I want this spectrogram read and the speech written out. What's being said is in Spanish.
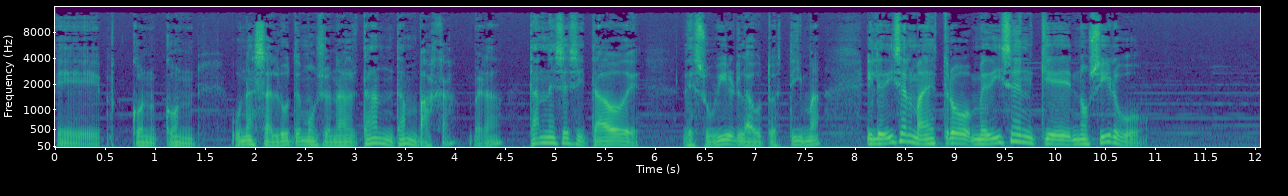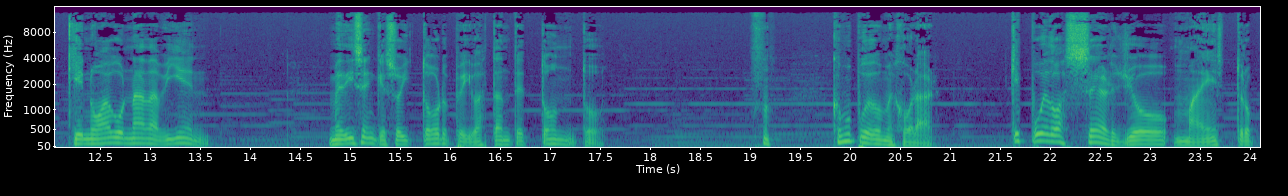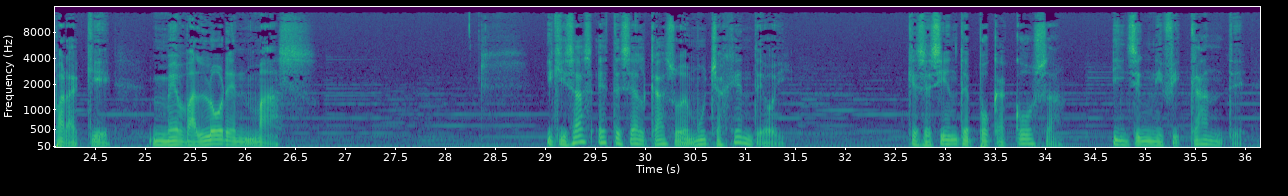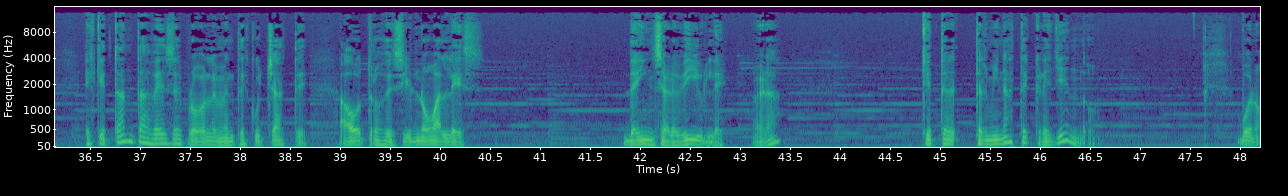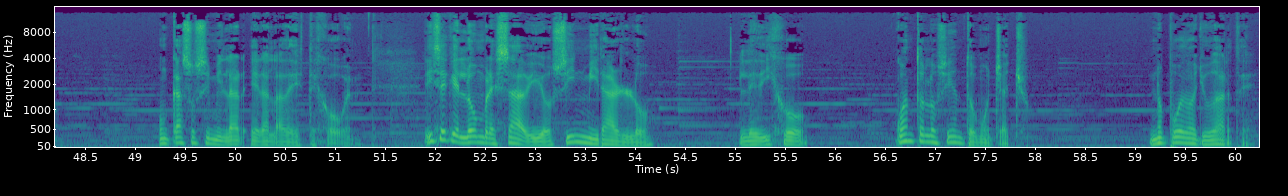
eh, con, con, una salud emocional tan, tan baja, ¿verdad? Tan necesitado de, de subir la autoestima. Y le dice al maestro, me dicen que no sirvo, que no hago nada bien. Me dicen que soy torpe y bastante tonto. ¿Cómo puedo mejorar? ¿Qué puedo hacer yo, maestro, para que me valoren más? Y quizás este sea el caso de mucha gente hoy, que se siente poca cosa, insignificante. Es que tantas veces probablemente escuchaste a otros decir no vales, de inservible, ¿verdad? Que terminaste creyendo. Bueno, un caso similar era la de este joven. Dice que el hombre sabio, sin mirarlo, le dijo, ¿cuánto lo siento muchacho? No puedo ayudarte.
